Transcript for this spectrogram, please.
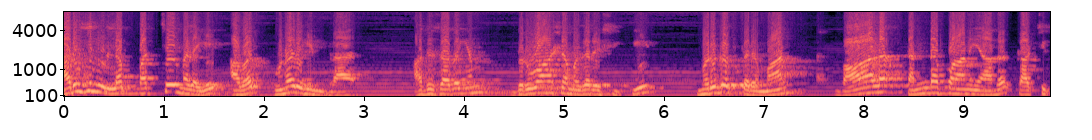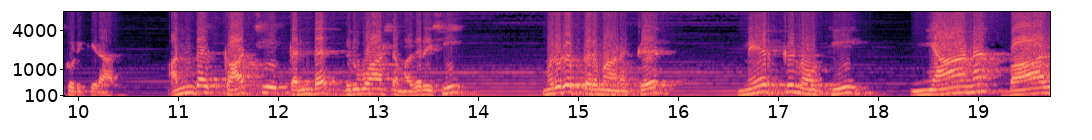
அருகில் உள்ள பச்சை மலையை அவர் உணர்கின்றார். அது சமயம் துர்வாச மகரிஷிக்கு முருகப்பெருமான் பால தண்டபாணியாக காட்சி கொடுக்கிறார். அந்த காட்சியை கண்ட துர்வாச மகரிஷி முருகப்பெருமானுக்கு மேற்கு நோக்கி ஞான பால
